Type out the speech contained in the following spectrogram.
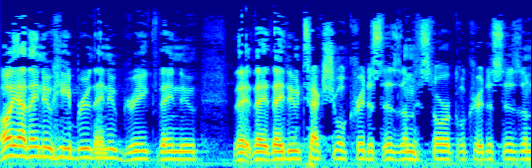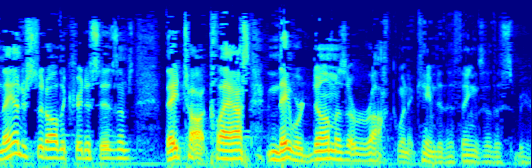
Oh, yeah, they knew Hebrew, they knew Greek, they knew. They, they, they do textual criticism, historical criticism. They understood all the criticisms. They taught class, and they were dumb as a rock when it came to the things of the Spirit.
